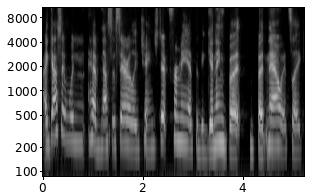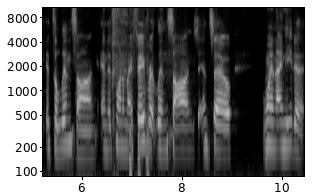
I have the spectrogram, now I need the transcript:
I guess it wouldn't have necessarily changed it for me at the beginning, but but now it's like it's a Lin song and it's one of my favorite Lin songs. And so when I need a,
